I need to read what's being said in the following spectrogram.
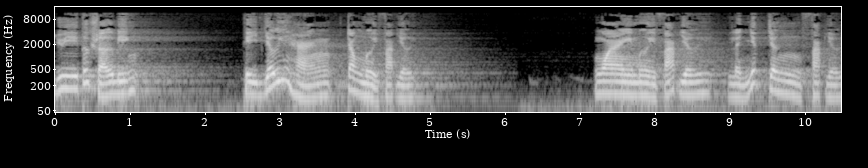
Duy tức sợ biến Thì giới hạn trong mười pháp giới. Ngoài mười pháp giới là nhất chân pháp giới.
